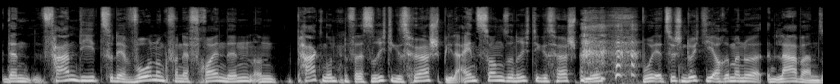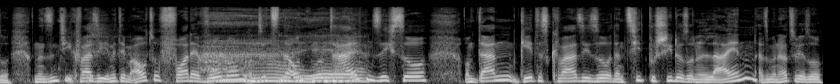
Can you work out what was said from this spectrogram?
dann fahren die zu der Wohnung von der Freundin und parken unten, das ist ein richtiges Hörspiel. Ein Song, so ein richtiges Hörspiel, wo ihr zwischendurch die auch immer nur labern so. Und dann sind die quasi mit dem Auto vor der Wohnung und sitzen da unten, yeah. unterhalten sich so und dann geht es quasi so, dann zieht Bushido so eine Line, also man hört so wie er so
